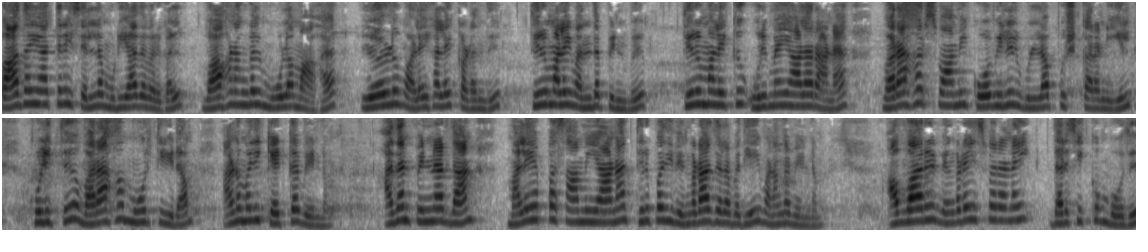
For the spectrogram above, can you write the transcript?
பாத யாத்திரை செல்ல முடியாதவர்கள் வாகனங்கள் மூலமாக ஏழு மலைகளை கடந்து திருமலை வந்த பின்பு திருமலைக்கு உரிமையாளரான வராகர் சுவாமி கோவிலில் உள்ள புஷ்கரணியில் குளித்து வராக மூர்த்தியிடம் அனுமதி கேட்க வேண்டும். அதன் பின்னர்தான் மலையப்ப சாமியான திருப்பதி வெங்கடாஜலபதியை வணங்க வேண்டும். அவ்வாறு வெங்கடேஸ்வரனை தரிசிக்கும் போது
